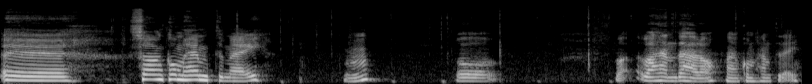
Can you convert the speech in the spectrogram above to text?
Eh, så han kom hem till mig. Och vad, vad hände här då, när han kom hem till dig?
